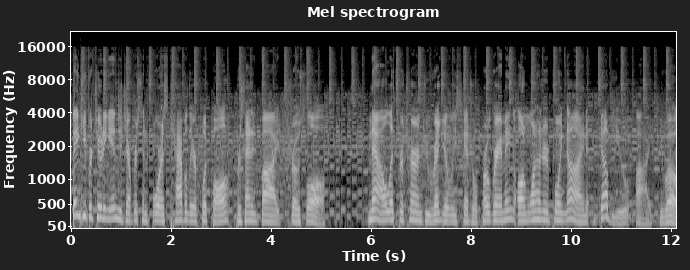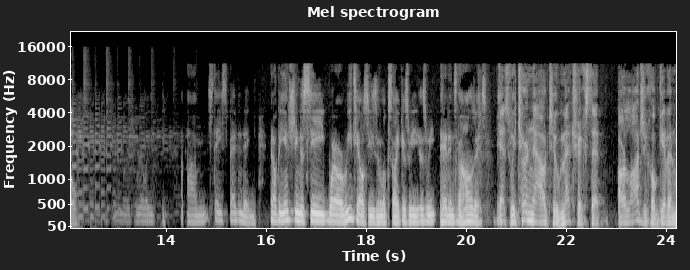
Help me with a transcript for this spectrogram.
Thank you for tuning in to Jefferson Forest Cavalier Football, presented by Trost Law. Now, let's return to regularly scheduled programming on 100.9 WIQO. Really um, stay spending. It'll be interesting to see what our retail season looks like as we as we head into the holidays. Yes, we turn now to metrics that are logical given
